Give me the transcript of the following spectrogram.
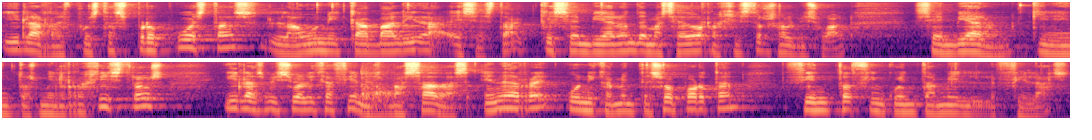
y las respuestas propuestas, la única válida es esta, que se enviaron demasiados registros al visual. Se enviaron 500.000 registros y las visualizaciones basadas en R únicamente soportan 150.000 filas.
